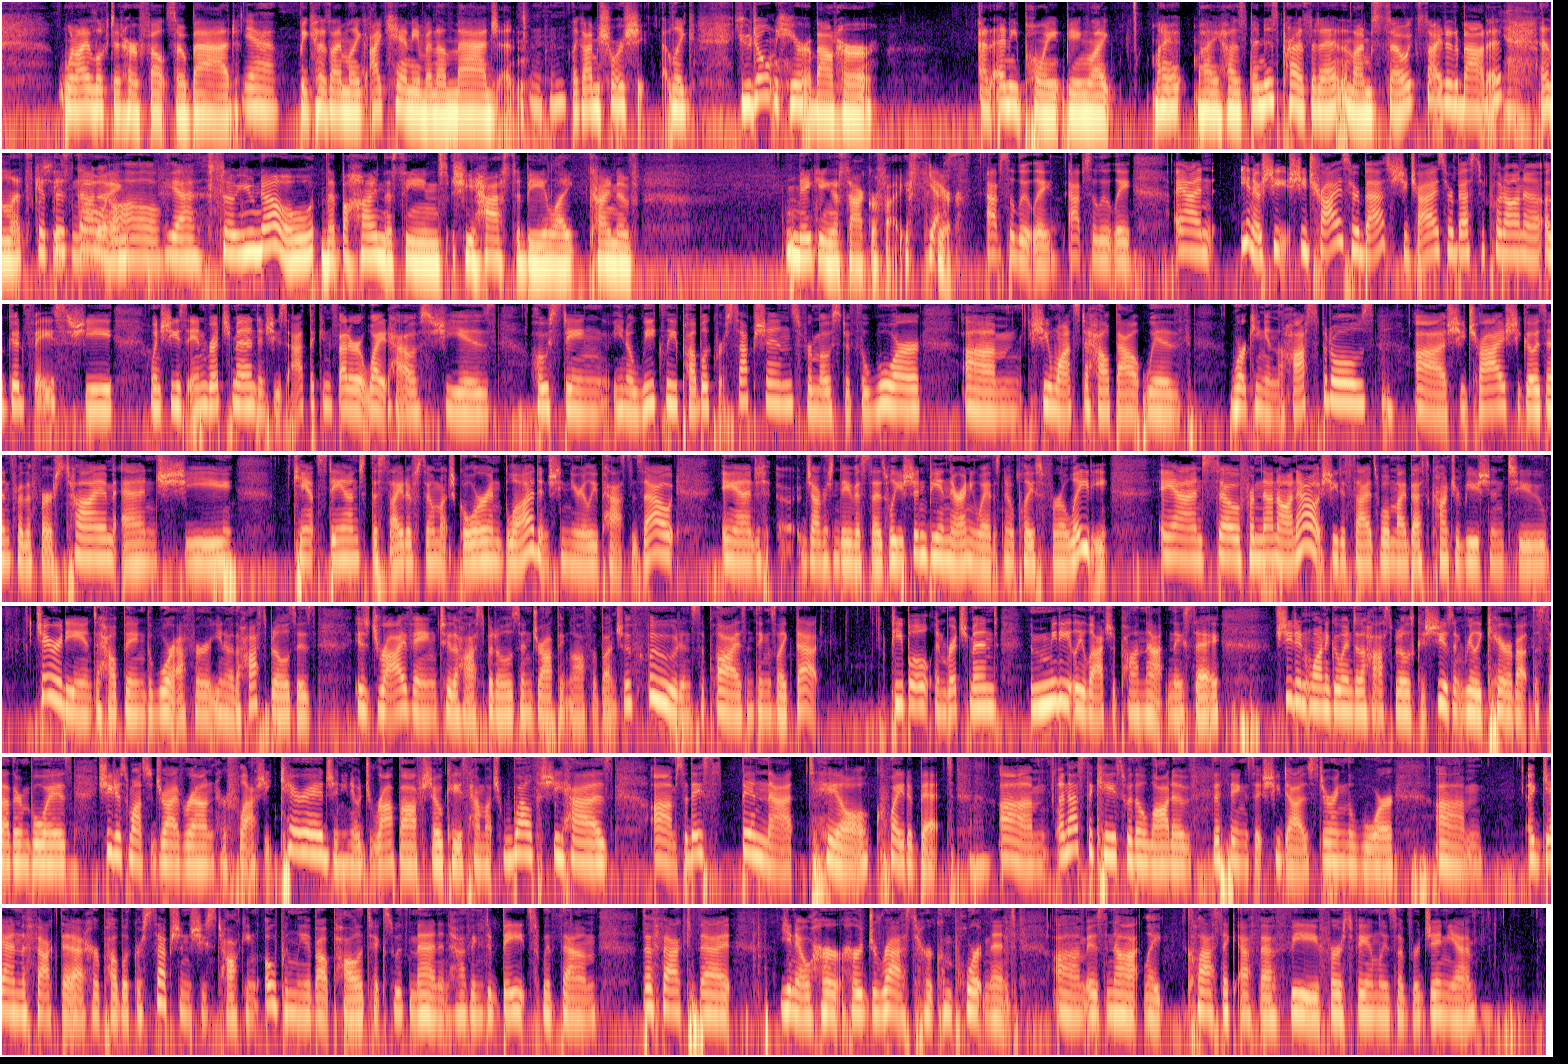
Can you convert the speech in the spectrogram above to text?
when I looked at her, felt so bad. Yeah. because I'm like I can't even imagine. Mm-hmm. Like I'm sure she like you don't hear about her at any point being like my my husband is president and I'm so excited about it and let's get She's this going. Yeah. So you know that behind the scenes she has to be like kind of making a sacrifice Yes, here. absolutely, absolutely. And you know, she she tries her best. She tries her best to put on a, a good face. She when she's in Richmond and she's at the Confederate White House, she is hosting you know weekly public receptions for most of the war. Um, she wants to help out with working in the hospitals. Uh, she tries. She goes in for the first time and she can't stand the sight of so much gore and blood and she nearly passes out. And uh, jefferson davis says well you shouldn't be in there anyway. There's no place for a lady. And so from then on out she decides well my best contribution to charity and to helping the war effort you know the hospitals is is driving to the hospitals and dropping off a bunch of food and supplies and things like that people in Richmond immediately latch upon that and they say she didn't want to go into the hospitals because she doesn't really care about the Southern boys. She just wants to drive around in her flashy carriage and, you know, drop off, showcase how much wealth she has. Um, so they spin that tale quite a bit. Um, and that's the case with a lot of the things that she does during the war. Um, again, the fact that at her public reception she's talking openly about politics with men and having debates with them. The fact that you know her her dress, her comportment um, is not like classic FFV, First Families of Virginia.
